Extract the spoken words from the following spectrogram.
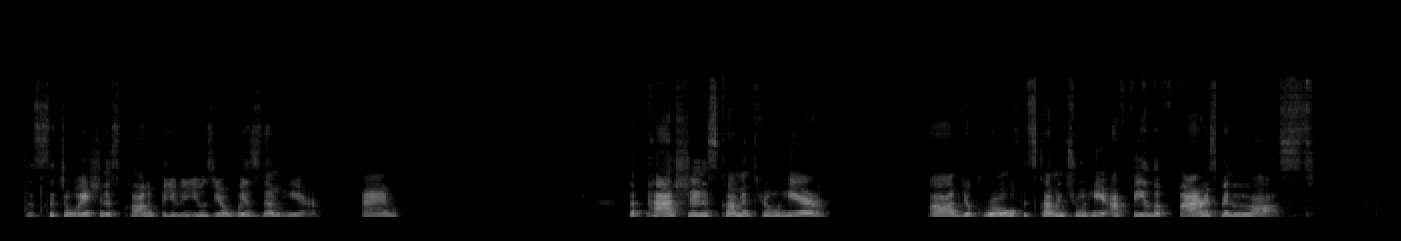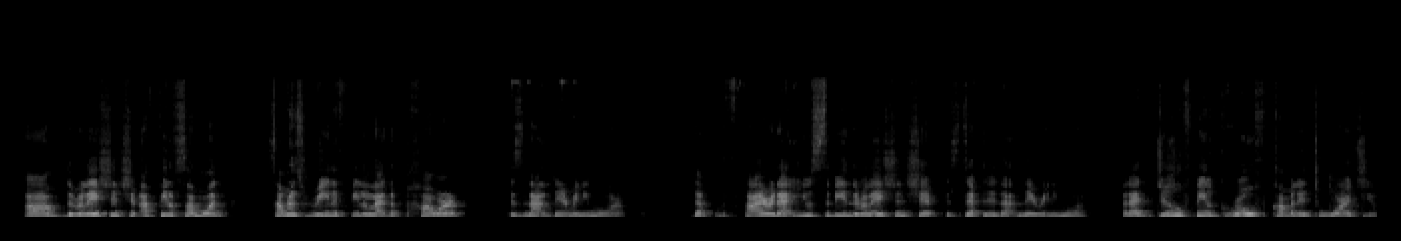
This situation is calling for you to use your wisdom here. Okay? The passion is coming through here. Um, your growth is coming through here. I feel the fire has been lost. Um, the relationship, I feel someone, someone is really feeling like the power is not there anymore. The, the fire that used to be in the relationship is definitely not there anymore. But I do feel growth coming in towards you.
